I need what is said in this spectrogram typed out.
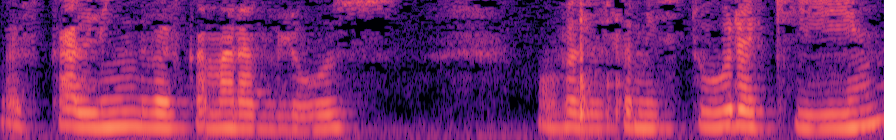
vai ficar lindo, vai ficar maravilhoso. Vamos fazer essa mistura aqui.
